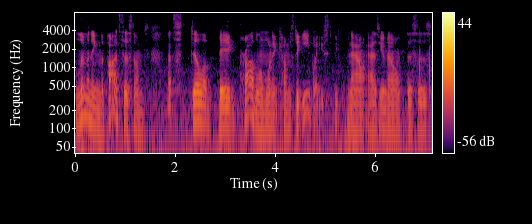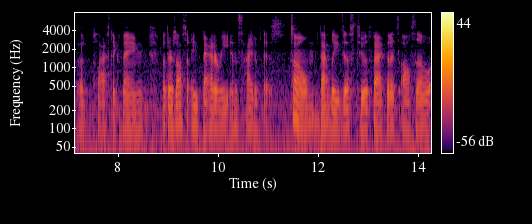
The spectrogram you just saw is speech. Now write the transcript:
limiting the pod systems, that's still a big problem when it comes to e-waste. Now, as you know, this is a plastic thing, but there's also a battery inside of this. So, that leads us to the fact that it's also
